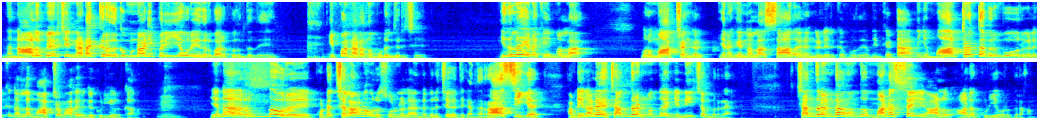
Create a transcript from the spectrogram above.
இந்த நாலு பயிற்சி நடக்கிறதுக்கு முன்னாடி பெரிய ஒரு எதிர்பார்ப்பு இருந்தது. இப்போ நடந்து முடிஞ்சிருச்சு. இதில் எனக்கு என்னெல்லாம் ஒரு மாற்றங்கள் எனக்கு என்னெல்லாம் சாதகங்கள் இருக்க போகுது அப்படின்னு கேட்டால் நீங்கள் மாற்றத்தை விரும்புபவர்களுக்கு நல்ல மாற்றமாக இருக்கக்கூடிய ஒரு காலம். ஏன்னா ரொம்ப ஒரு குடைச்சலான ஒரு சூழ்நிலை அந்த விருச்சகத்துக்கு. அந்த ராசியை அப்படின்னாலே சந்திரன் வந்து அங்கே நீச்சம் பெறார் சந்திரன் தான் வந்து மனசை ஆளு ஆளக்கூடிய ஒரு கிரகம்.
